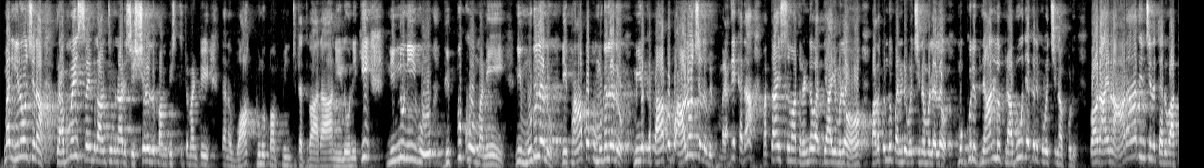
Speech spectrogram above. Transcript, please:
మరి ఈ రోజున ప్రభువే స్వయంగా అంటూ ఉన్నాడు శిష్యులను పంపిస్తున్నటువంటి తన వాక్కును పంపించుట ద్వారా నీలోనికి నిన్ను నీవు విప్పుకోమని నీ ముడులను నీ పాపపు ముడులను మీ యొక్క పాపపు ఆలోచనలు విప్పమని అదే కదా మత్తాయిస్తమాత రెండవ అధ్యాయములో పదకొండు పన్నెండు వచ్చినములలో ముగ్గురు జ్ఞానులు ప్రభు దగ్గరకు వచ్చినప్పుడు వారు ఆయనను ఆరాధించిన తరువాత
